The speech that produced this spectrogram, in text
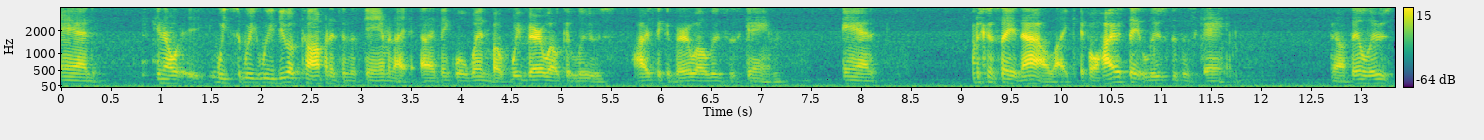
and you know, we, we we do have confidence in this game, and I I think we'll win, but we very well could lose. Ohio State could very well lose this game, and I'm just gonna say it now, like if Ohio State loses this game, you know, if they lose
